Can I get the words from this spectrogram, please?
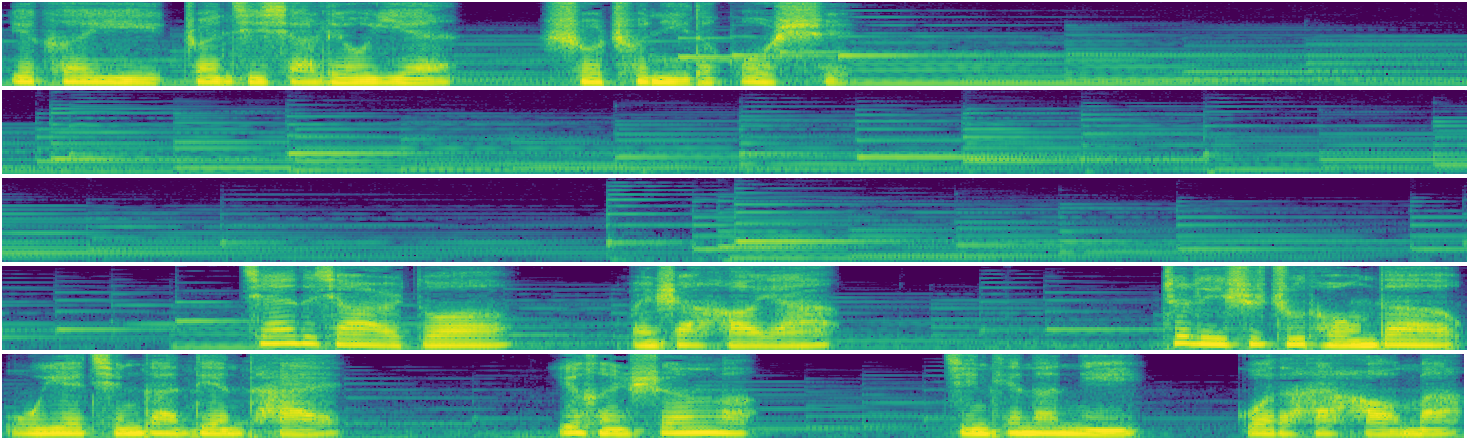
也可以专辑下留言，说出你的故事。亲爱的小耳朵，晚上好呀！这里是竹筒的午夜情感电台，夜很深了，今天的你过得还好吗？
